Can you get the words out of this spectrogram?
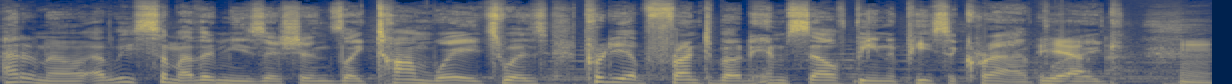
I don't know. At least some other musicians like Tom Waits was pretty upfront about himself being a piece of crap. Yeah. Like, hmm.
